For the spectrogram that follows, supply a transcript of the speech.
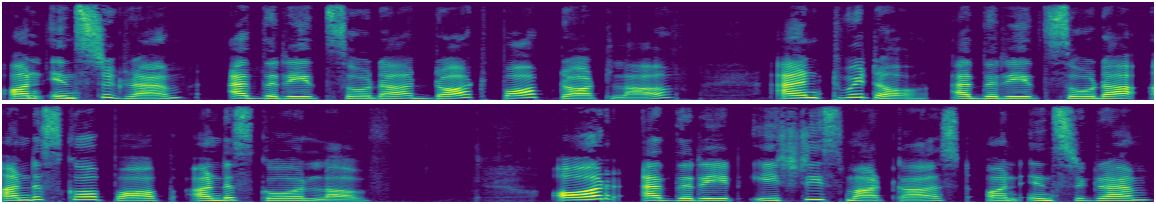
on Instagram at the rate soda.pop.love and Twitter at the rate soda underscore pop underscore love or at the rate HT Smartcast on Instagram,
